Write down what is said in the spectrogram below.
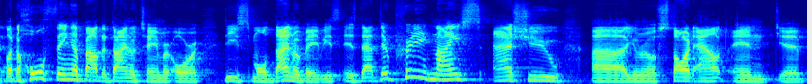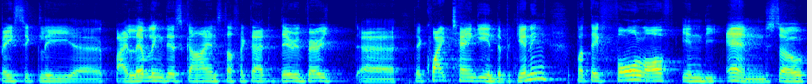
but the whole thing about the Dino Tamer or these small Dino babies is that they're pretty nice as you uh, you know start out and uh, basically uh, by leveling this guy and stuff like that. They're very uh, they're quite tanky in the beginning, but they fall off in the end. So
